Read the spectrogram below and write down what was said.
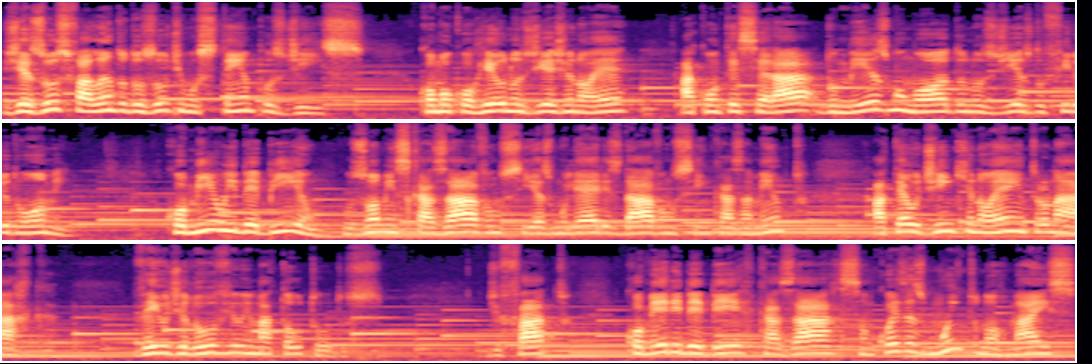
Jesus, falando dos últimos tempos, diz: Como ocorreu nos dias de Noé, acontecerá do mesmo modo nos dias do filho do homem. Comiam e bebiam, os homens casavam-se e as mulheres davam-se em casamento, até o dia em que Noé entrou na arca. Veio o dilúvio e matou todos. De fato, comer e beber, casar, são coisas muito normais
